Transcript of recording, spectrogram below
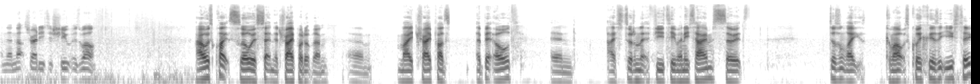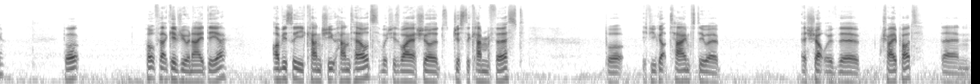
and then that's ready to shoot as well. I was quite slow with setting the tripod up then. Um, my tripod's a bit old and I've stood on it a few too many times so it doesn't like come out as quickly as it used to. But hopefully that gives you an idea. Obviously you can shoot handheld which is why I showed just the camera first. But if you've got time to do a, a shot with the tripod then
